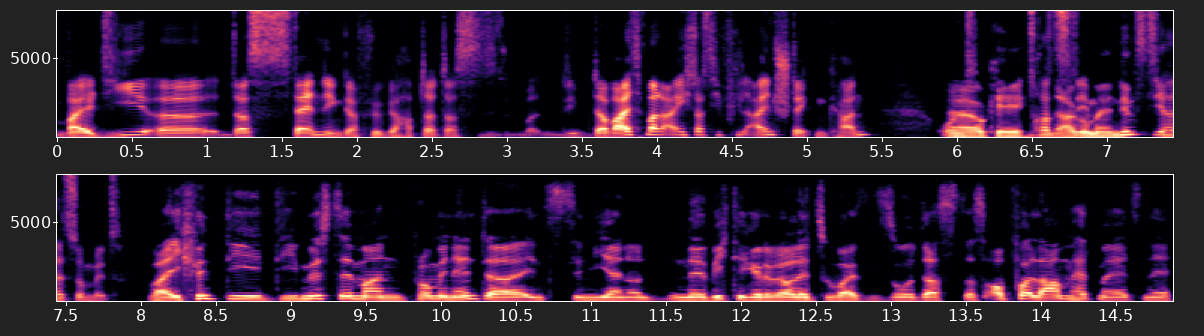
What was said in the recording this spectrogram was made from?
weil die äh, das Standing dafür gehabt hat, dass die, da weiß man eigentlich, dass sie viel einstecken kann. Und ja, okay. trotzdem Argument. nimmst die halt so mit. Weil ich finde, die, die müsste man prominenter inszenieren und eine wichtigere Rolle zuweisen. So, dass das Opferlamm hätte man jetzt eine,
